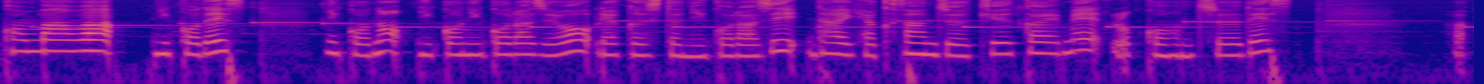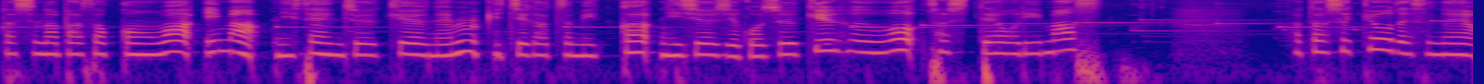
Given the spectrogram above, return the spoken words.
こんばんは、ニコです。ニコのニコニコラジオ略してニコラジ第139回目録音中です。私のパソコンは今2019年1月3日20時59分を指しております。私今日ですね、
